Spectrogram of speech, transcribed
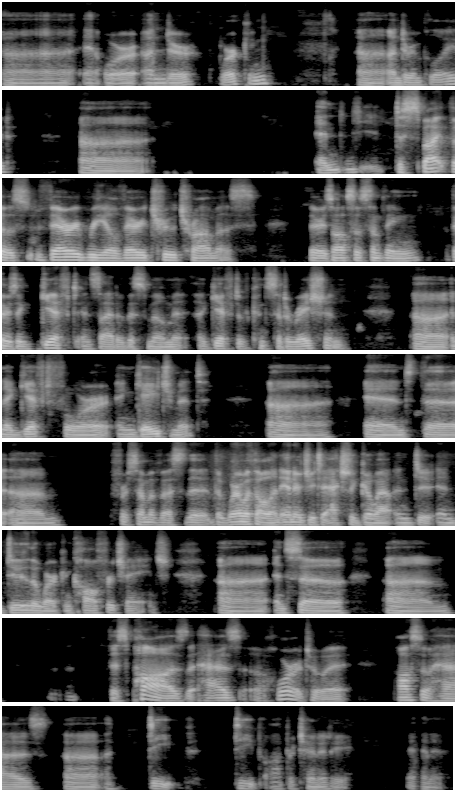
uh, or underworking, uh, underemployed. Uh, and despite those very real, very true traumas, there is also something, there's a gift inside of this moment, a gift of consideration uh, and a gift for engagement. Uh, and the, um, for some of us, the, the wherewithal and energy to actually go out and do, and do the work and call for change. Uh, and so um, this pause that has a horror to it also has uh, a deep, deep opportunity in it.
